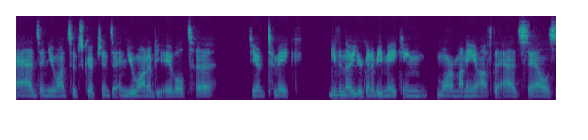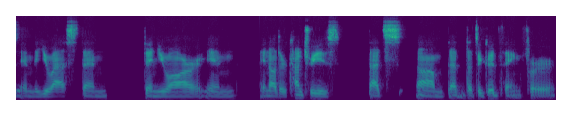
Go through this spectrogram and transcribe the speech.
ads and you want subscriptions and you want to be able to, you know, to make even though you're going to be making more money off the ad sales in the US than than you are in in other countries, that's um, that that's a good thing for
